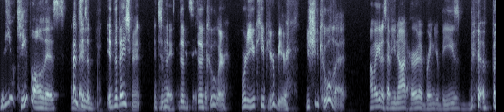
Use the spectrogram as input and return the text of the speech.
Where do you keep all this? In the That's in basement. the in the basement. It's In in the the the. The cooler. Where do you keep your beer? You should cool that. Oh my goodness, have you not heard of Bring Your Bees? Beer, Br-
